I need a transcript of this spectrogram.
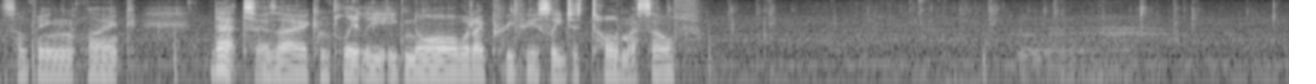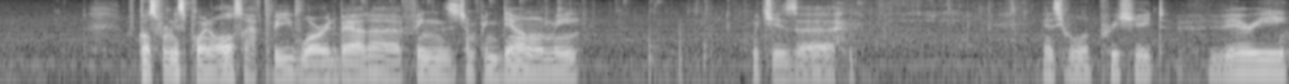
Something like that, as I completely ignore what I previously just told myself. Course, from this point I'll also have to be worried about uh, things jumping down on me. Which is, uh, as you will appreciate, very...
